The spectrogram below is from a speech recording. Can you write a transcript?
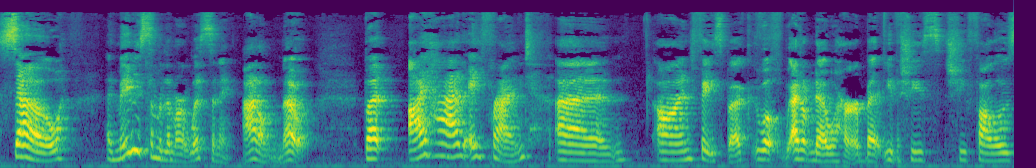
So, and maybe some of them are listening. I don't know, but I had a friend um, on Facebook. Well, I don't know her, but you know she's she follows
